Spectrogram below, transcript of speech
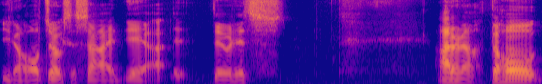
you know, all jokes aside, yeah, dude, it's I don't know the whole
